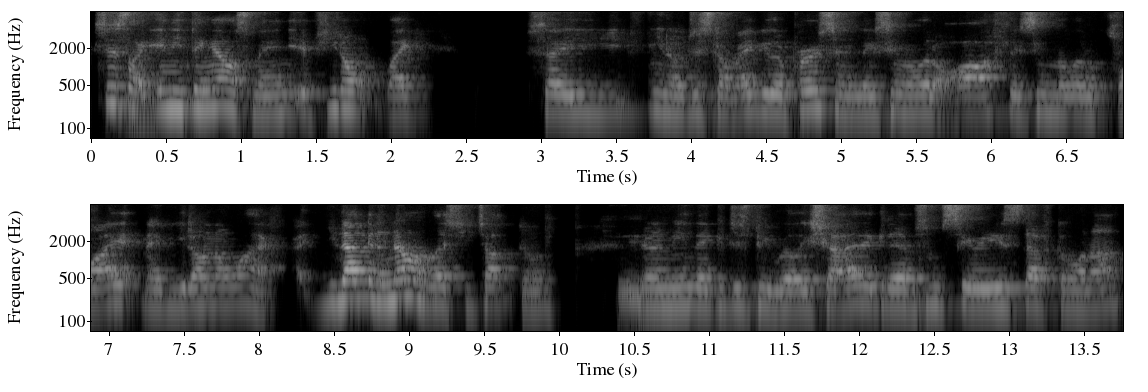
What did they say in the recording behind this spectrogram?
it's just like anything else, man. If you don't like, say, you know, just a regular person, they seem a little off, they seem a little quiet. Maybe you don't know why. You're not gonna know unless you talk to them. You know what I mean? They could just be really shy. They could have some serious stuff going on.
